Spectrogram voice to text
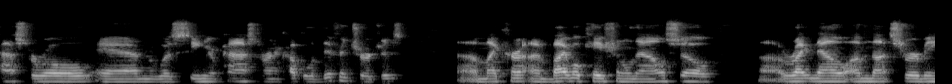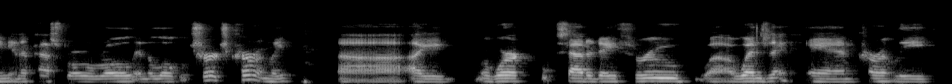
pastor role and was senior pastor in a couple of different churches. Uh, my current, I'm bivocational now, so uh, right now, I'm not serving in a pastoral role in the local church currently. Uh, I work Saturday through uh, Wednesday, and currently,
